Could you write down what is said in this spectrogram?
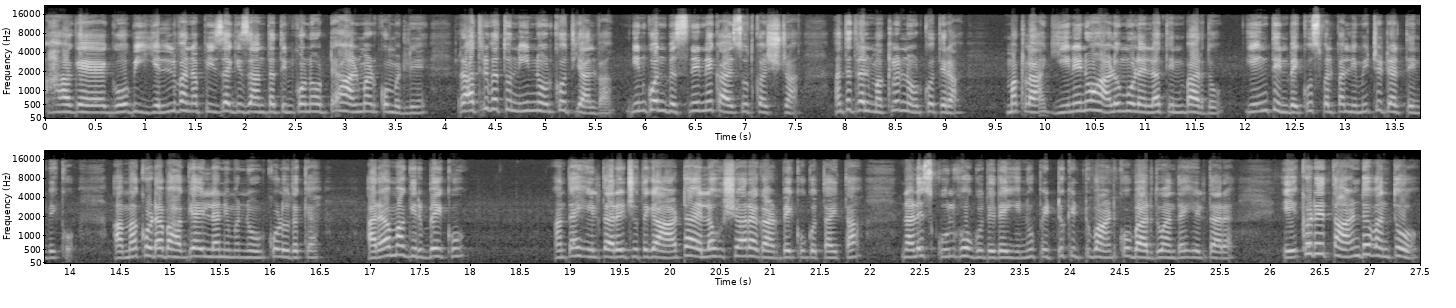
ಹಾಗೆ ಗೋಬಿ ಎಲ್ವನ ಪಿಜ್ಜಾ ಗಿಜಾ ಅಂತ ತಿನ್ಕೊಂಡು ಹೊಟ್ಟೆ ಹಾಳು ಮಾಡ್ಕೊಂಬಿಡ್ಲಿ. ರಾತ್ರಿ ಹೊತ್ತು ನೀನು ನೋಡ್ಕೋತೀಯ ಅಲ್ವಾ? ನಿನ್ಗೊಂದು ಬಿಸಿನೀರನ್ನೇ ಕಾಯಿಸೋದು ಕಷ್ಟ. ಅಂತದ್ರಲ್ಲಿ ಮಕ್ಳನ್ನ ನೋಡ್ಕೋತೀರಾ? ಮಕ್ಕಳ ಏನೇನೋ ಹಾಳು ಮೂಳೆಲ್ಲ ತಿನ್ನಬಾರ್ದು ಏನು ತಿನ್ನಬೇಕು ಸ್ವಲ್ಪ ಲಿಮಿಟೆಡಲ್ಲಿ ತಿನ್ನಬೇಕು ಅಮ್ಮ ಕೂಡ ಭಾಗ್ಯ ಇಲ್ಲ ನಿಮ್ಮನ್ನು ನೋಡ್ಕೊಳ್ಳೋದಕ್ಕೆ. ಆರಾಮಾಗಿರಬೇಕು ಅಂತ ಹೇಳ್ತಾರೆ. ಜೊತೆಗೆ ಆಟ ಎಲ್ಲ ಹುಷಾರಾಗಿ ಆಡಬೇಕು ಗೊತ್ತಾಯ್ತಾ? ನಾಳೆ ಸ್ಕೂಲ್ಗೆ ಹೋಗೋದಿದೆ. ಇನ್ನೂ ಪೆಟ್ಟು ಕಿಟ್ಟು ಮಾಡ್ಕೋಬಾರ್ದು ಅಂತ ಹೇಳ್ತಾರೆ. ಈ ಕಡೆ ತಾಂಡವಂತೂ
